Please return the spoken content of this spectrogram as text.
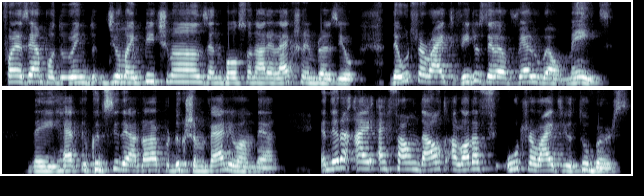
for example, during Dilma impeachments and Bolsonaro election in Brazil, the ultra right videos, they were very well made. They have, you could see there are a lot of production value on them. And then I, I found out a lot of ultra right YouTubers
